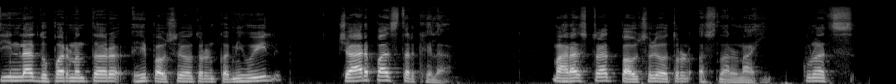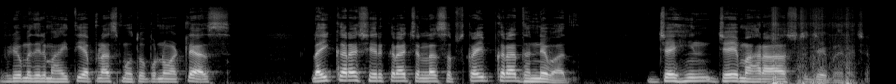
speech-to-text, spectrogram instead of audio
तीनला दुपारनंतर हे पावसाळी वातावरण कमी होईल. चार पाच तारखेला महाराष्ट्रात पावसाळी वातावरण असणार नाही. कुणाच व्हिडिओमधील माहिती आपणास महत्त्वपूर्ण वाटल्यास लाईक करा शेअर करा चॅनलला सबस्क्राईब करा. धन्यवाद. जय हिंद जय महाराष्ट्र जय बळीराजा.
